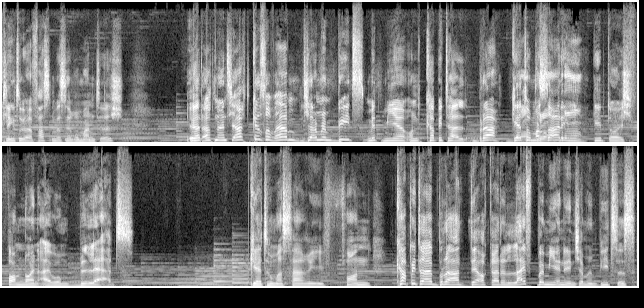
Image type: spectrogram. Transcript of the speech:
klingt sogar fast ein bisschen romantisch. Ihr hört 98.8 Kiss of M, German Beats mit mir und Capital Bra, Ghetto Bra, bra, Massari bra. gebt euch vom neuen Album Blad. Ghetto Massari von Capital Bra, der auch gerade live bei mir in den German Beats ist,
